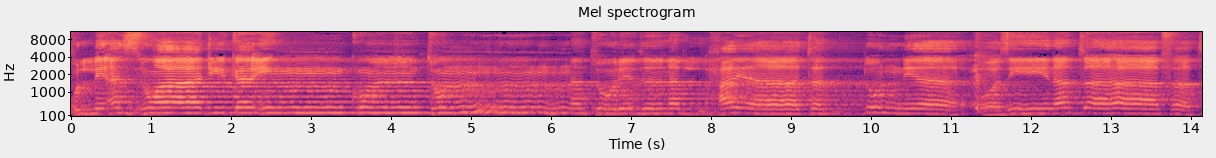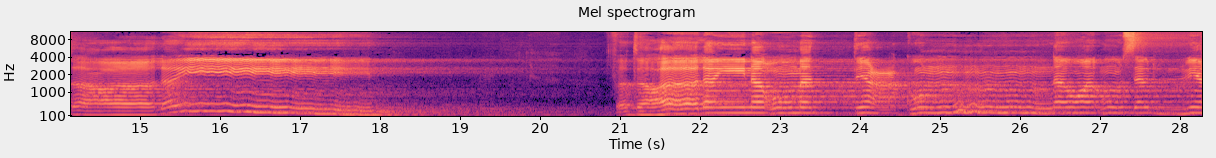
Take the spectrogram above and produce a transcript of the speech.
قل لأزواجك إن كنتن تردن الحياة الدنيا وزينتها فتعالين فتعالين أمتعكن وأسرحكن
